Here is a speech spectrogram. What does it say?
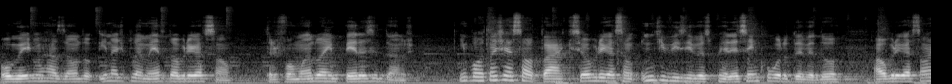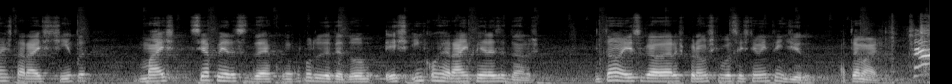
ou mesmo em razão do inadimplemento da obrigação, transformando-a em perdas e danos. Importante ressaltar que se a obrigação indivisível se perder sem culpa do devedor, a obrigação estará extinta, mas se a perda se der com culpa do devedor, este incorrerá em perdas e danos. Então é isso, galera. Esperamos que vocês tenham entendido. Até mais. Tchau!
